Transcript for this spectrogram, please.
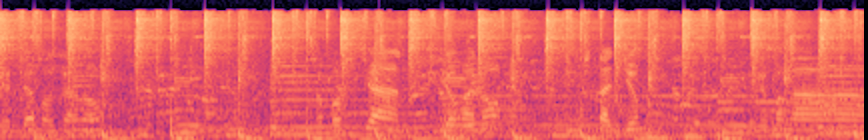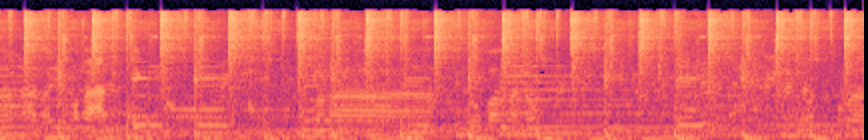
Ganda mag ano. Tapos dyan, yung ano, yung stadium, yung mga ano, yung mga antique, yung mga lumang ano, mga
